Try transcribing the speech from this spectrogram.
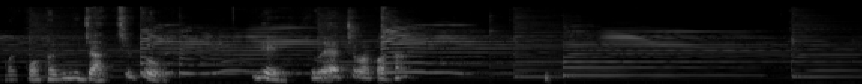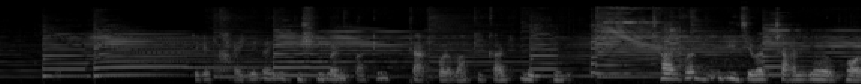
আমার কথাগুলো যাচ্ছে তো। রে শুনে যাচ্ছে আমার কথা? খাইয়ে দাইয়ে পিসির বাড়ি পাঠিয়ে, তারপরে বাকি কাজগুলো করি। চারবার দিয়ে দিয়েছি এবার চান ঘর।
